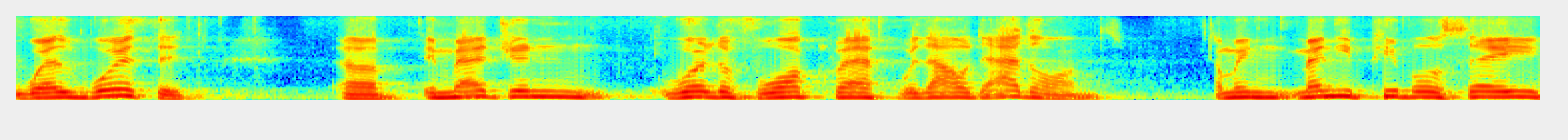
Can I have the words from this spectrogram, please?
well worth it. Uh, imagine World of Warcraft without add-ons. I mean, many people say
